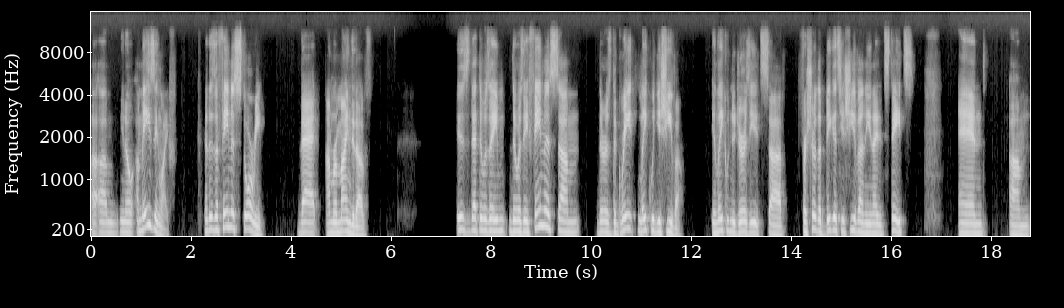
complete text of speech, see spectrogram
uh, um, you know amazing life. Now, there's a famous story that I'm reminded of is that there was a there was a famous um, there is the great Lakewood Yeshiva in Lakewood, New Jersey. It's uh, for sure the biggest yeshiva in the United States, and um,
